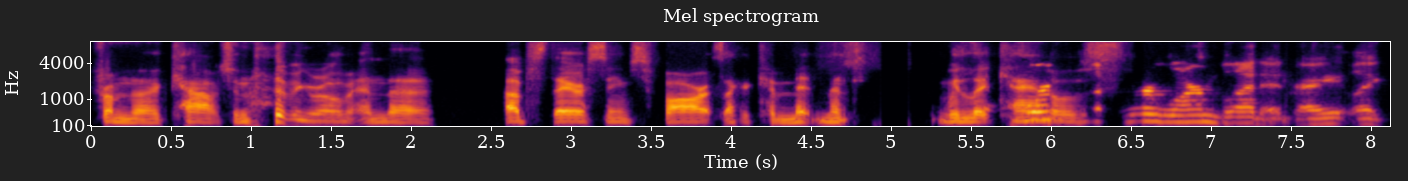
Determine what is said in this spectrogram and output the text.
from the couch in the living room, and the upstairs seems far. It's like a commitment. We lit candles. we're warm blooded, right? Like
